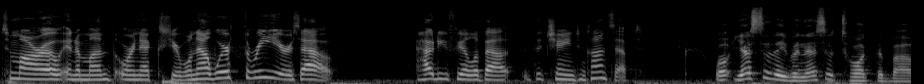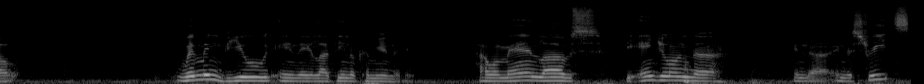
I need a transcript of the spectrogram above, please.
tomorrow, in a month, or next year." Well, now we're three years out. How do you feel about the change in concept? Well, yesterday Vanessa talked about women viewed in a Latino community. How a man loves the angel in the in the in the streets,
